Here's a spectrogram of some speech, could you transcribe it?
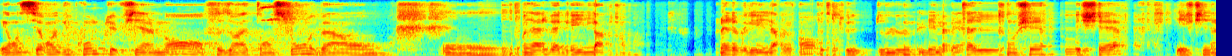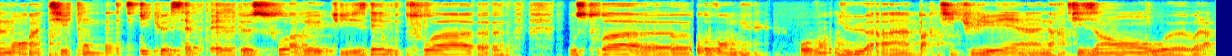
et on s'est rendu compte que finalement, en faisant attention, eh ben on, on, on arrive à gagner de l'argent on à gagner de l'argent parce que les matériaux sont chers, très chers, et finalement un siphon plastique ça peut être soit réutilisé ou soit euh, ou soit euh, revendu, revendu à un particulier, à un artisan ou euh, voilà.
